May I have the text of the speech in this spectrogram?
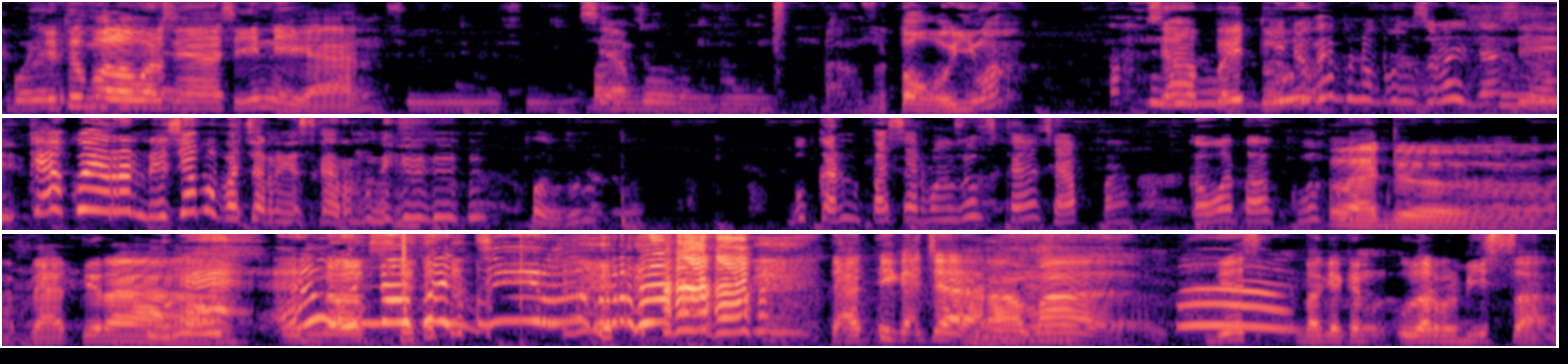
Buaya Itu followersnya si ini kan. si, si Siap. Bang Zul, Bang Zul. Bang Zultoi mah. Siapa itu? Hidupnya penuh pengsul aja. Kayak aku heran deh siapa pacarnya sekarang nih. Bang Zul. Bukan pacar Bang Zul sekarang siapa? Kau atau aku? Waduh, hati-hati Ram. Eh, Unos. Hati-hati Kak Ca, Rama dia bagaikan ular berbisa.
